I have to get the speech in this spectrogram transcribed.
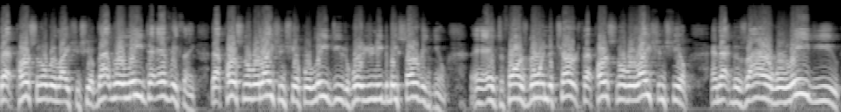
That personal relationship, that will lead to everything. That personal relationship will lead you to where you need to be serving Him. As far as going to church, that personal relationship and that desire will lead you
